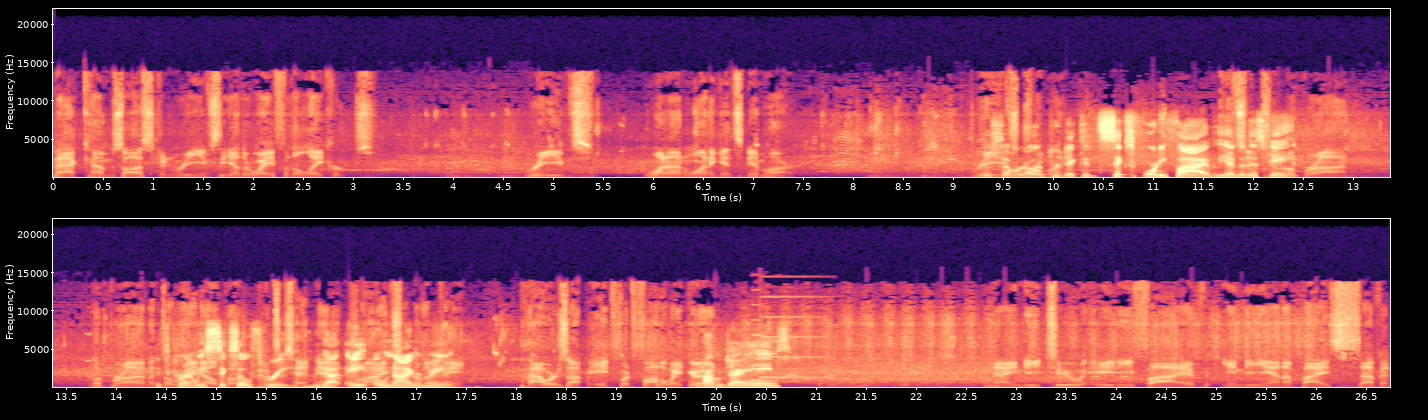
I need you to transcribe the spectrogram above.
Back comes Austin Reaves the other way for the Lakers. Reaves, one on one against Nembhard. So Reaves Summer O predicted 645 the end of this game. LeBron. LeBron It's the currently right elbow, puts 6:03. We got 8:09 drives into oh the remaining. paint. Powers up, eight foot good. Brown James. 92-85, Indiana by seven.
